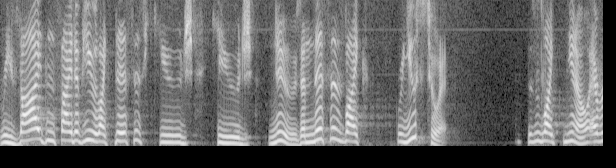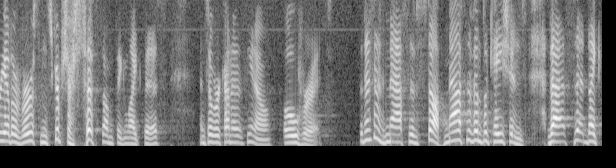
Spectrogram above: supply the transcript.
resides inside of you. Like this is huge, huge news. And this is like, we're used to it. This is like, you know, every other verse in Scripture says something like this. And so we're kind of, you know, over it. But this is massive stuff, massive implications that said, like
